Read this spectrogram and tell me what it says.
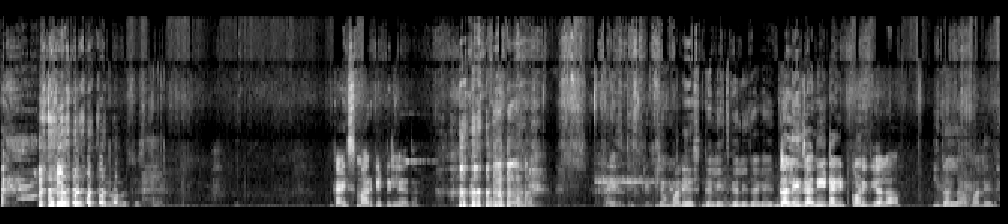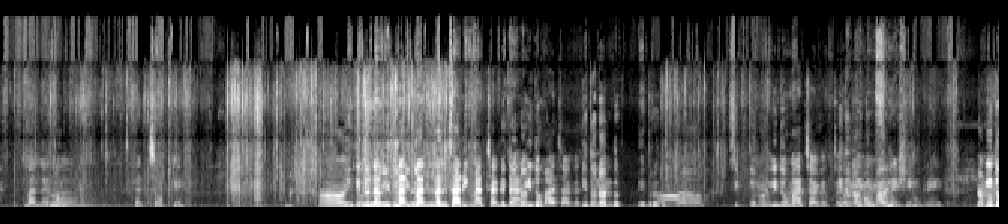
ಗೈಸ್ ಮಾರ್ಕೆಟ್ ಇಲ್ಲೇ ಅದ. ನಮ್ಮ ಮನೆ ಎಷ್ಟು ಗಲೀಜ್ ಗಲೀಜಾಗ ಐತಿ. ಗಲೀಜ? ನೀಟಾಗಿ ಇಟ್ಕೊಂಡಿದ್ಯಲ್ಲ? ಇದಲ್ಲ ಮನೆ. ಮನೆ ದಟ್ಸ್ ಓಕೆ ಇದು ಇದು ನನ್ ನನ್ ನನ್ ನನ್ ಸಾರಿಗೆ ಮ್ಯಾಚ್ ಆಗುತ್ತೆ? ಇದು ಮ್ಯಾಚ್ ಆಗುತ್ತೆ? ಇದು ನಂದು. ಇದ್ರದ್ದು. ಸಿಕ್ತು ನೋಡಿ. ಇದು ಮ್ಯಾಚ್ ಆಗುತ್ತೆ. ಇದು ನಮ್ಮ ಫಿನಿಶಿಂಗ್ ಗ್ರೇಟ್ ಇದು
